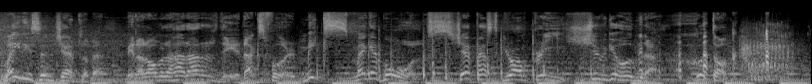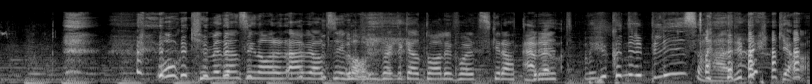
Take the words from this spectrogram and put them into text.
Ladies and gentlemen, mina damer och herrar, det är dags för Mix Megapols käpphäst Grand Prix 2017. Och med den signalen är vi alltså igång. Praktikant Malin får ett skrattbryt. Hur kunde det bli så här, Rebecka?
